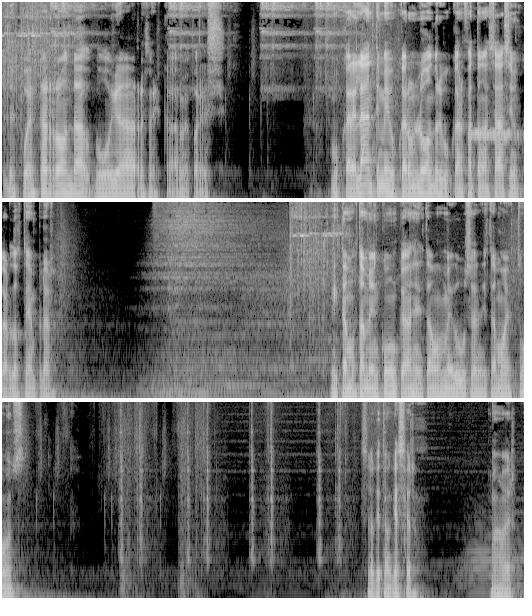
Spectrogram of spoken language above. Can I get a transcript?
Después de esta ronda voy a refrescar, me parece. Buscar el Antimate, buscar un Londro y buscar Phantom Assassin, buscar dos Templar. Necesitamos también Kunkans, necesitamos Medusa, necesitamos Stuns. Eso es lo que tengo que hacer. Vamos a ver.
